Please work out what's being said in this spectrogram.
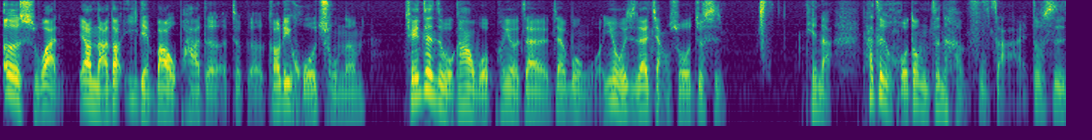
二十万要拿到一点八五趴的这个高利活储呢？前一阵子我刚好我朋友在在问我，因为我一直在讲说，就是 天哪，他这个活动真的很复杂，都是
